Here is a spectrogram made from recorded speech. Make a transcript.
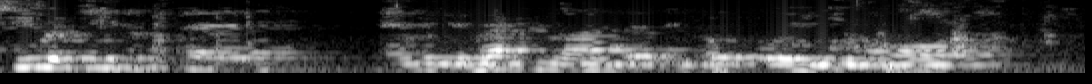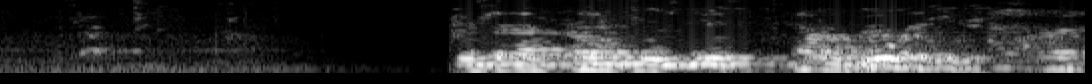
see what Jesus said, and we can recognize it, and hopefully we will all, that have come to the accountability, have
